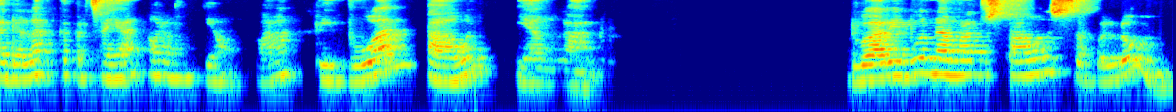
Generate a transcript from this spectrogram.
adalah kepercayaan orang Tionghoa ribuan tahun yang lalu. 2600 tahun sebelum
